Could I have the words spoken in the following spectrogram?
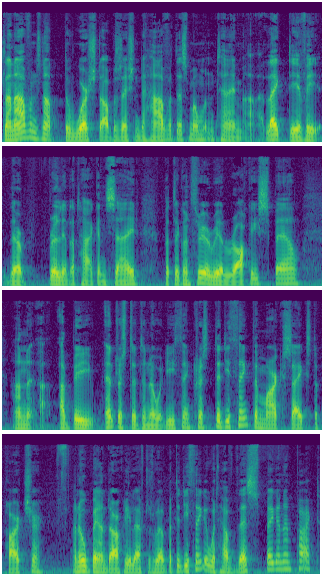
Glenavon's not the worst opposition to have at this moment in time. Uh, like Davy, they're brilliant attack inside, but they're going through a real rocky spell. And I'd be interested to know what you think, Chris. Did you think the Mark Sykes departure? I know Ben Dockery left as well, but did you think it would have this big an impact?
